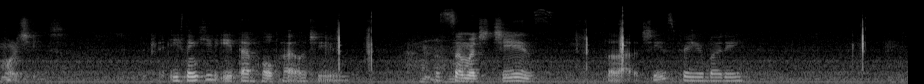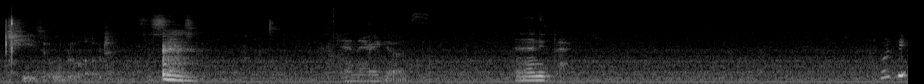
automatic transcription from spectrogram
More cheese. You think he'd eat that whole pile of cheese? That's so much cheese. A lot of cheese for you, buddy. cheese overload. It's the size. And there he goes. And he's back. What do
